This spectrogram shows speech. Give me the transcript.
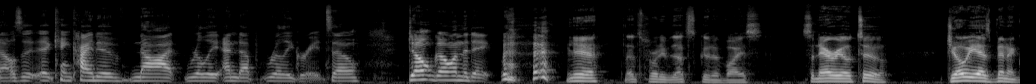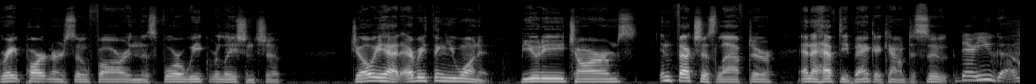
else? It, it can kind of not really end up really great. So don't go on the date. Yeah, that's pretty. That's good advice. Scenario two: Joey has been a great partner so far in this four-week relationship. Joey had everything you wanted: beauty, charms, infectious laughter, and a hefty bank account to suit. there you go.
